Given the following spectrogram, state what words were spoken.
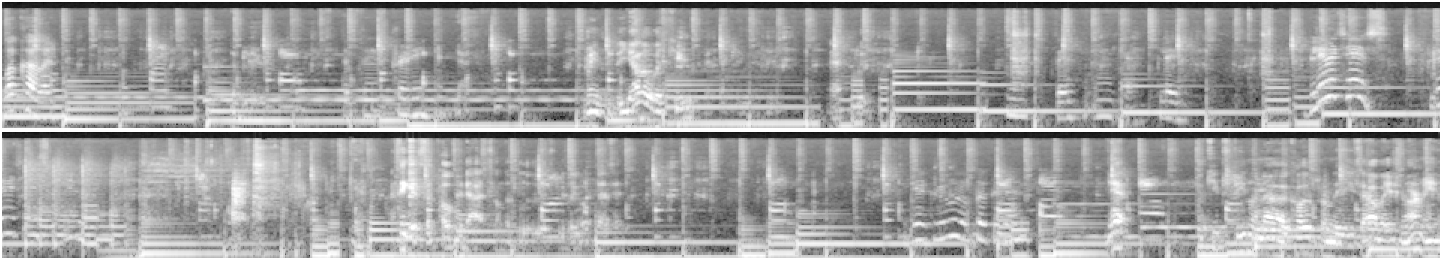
What color? The blue. The blue's pretty. Yeah. I mean, the yellow was cute. That blue. Blue. Okay, blue. Blue it is. Blue it is. Blue. I think it's the polka dots on the blue from the Salvation Army,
